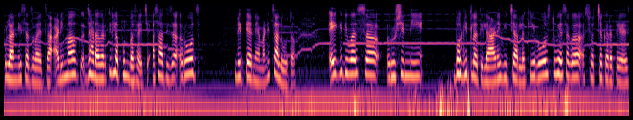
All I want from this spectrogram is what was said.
फुलांनी सजवायचा आणि मग झाडावरती लपून बसायची. असा तिचं रोज नित्यनियमाने चालू होतं. एक दिवस ऋषींनी बघितलं तिला आणि विचारलं की रोज तू हे सगळं स्वच्छ करत आहेस?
